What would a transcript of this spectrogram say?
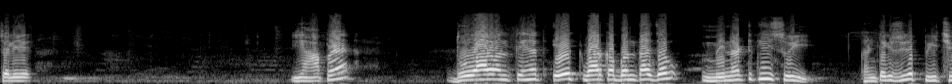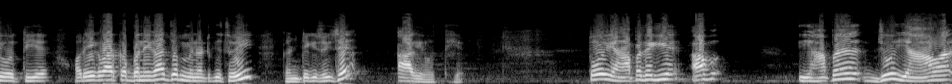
चलिए, यहाँ पे दो बार बनते हैं तो एक बार कब बनता है? जब मिनट की सुई, घंटे की सुई से पीछे होती है, और एक बार कब बनेगा? जब मिनट की सुई, घंटे की सुई से आगे होती है। तो यहाँ पे देखिए, अब यहाँ पे जो यहाँ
